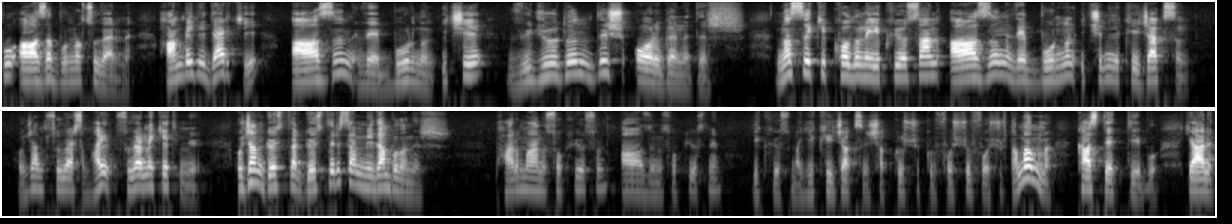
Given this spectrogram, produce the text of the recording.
Bu ağza burnuna su verme. Hanbeli der ki ağzın ve burnun içi vücudun dış organıdır. Nasıl ki kolunu yıkıyorsan ağzın ve burnun içini yıkayacaksın. Hocam su versem. Hayır su vermek yetmiyor. Hocam göster. Gösterirsen midem bulanır. Parmağını sokuyorsun, ağzını sokuyorsun, yıkıyorsun. Bak yıkayacaksın şakır şukur, foşur foşur tamam mı? Kastettiği bu. Yani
